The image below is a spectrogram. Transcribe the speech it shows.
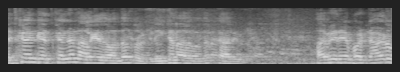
ఎత్కంగా ఎత్కంగా నాలుగైదు వందలు దొరికింది ఇంకా నాలుగు వందలు ఖాళీ అవి రేపటి నాడు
